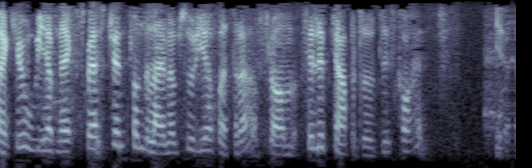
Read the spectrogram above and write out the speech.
Thank you. We have next question from the line of Surya Patra from Phillip Capital. Please go ahead. Yeah.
